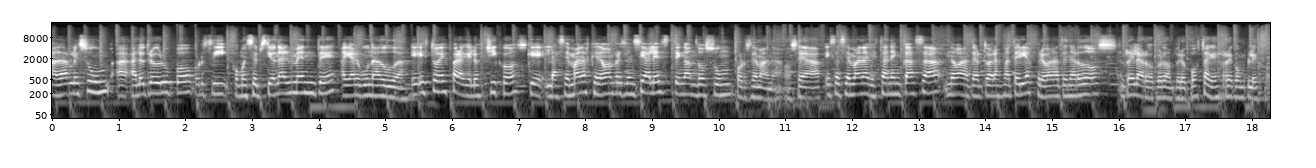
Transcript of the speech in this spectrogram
a darle Zoom al otro grupo por si, como excepcionalmente, hay alguna duda. Esto es para que los chicos que las semanas que no van presenciales tengan dos Zoom por semana. O sea, esa semana que están en casa no van a tener todas las materias, pero van a tener dos, re largo, perdón, pero posta que es re complejo.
